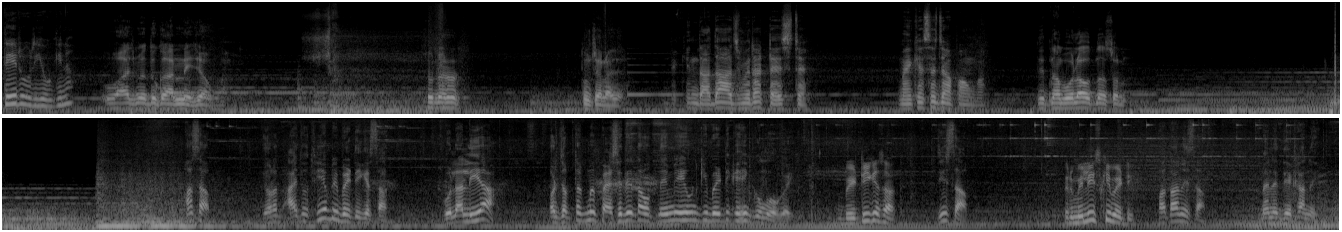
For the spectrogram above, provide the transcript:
देर हो रही होगी ना? वो आज मैं दुकान नहीं जाऊँगा। सुन अरुण तू चला जा। लेकिन दादा आज मेरा टेस्ट है। मैं कैसे जा पाऊँगा? जितना बोला उतना सुन। हाँ साहब औरत आई तो थी अपनी बेटी के साथ। बुला लिया और जब तक मैं पैसे देता उतने में ही उनकी बेटी कहीं गुम हो गई। बेटी के साथ? जी साहब। फिर मिली इसकी बेटी? पता नहीं साहब मैंने देखा नहीं।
